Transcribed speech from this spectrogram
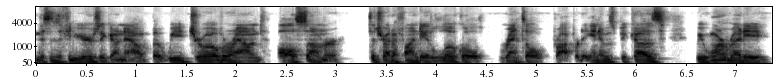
this is a few years ago now, but we drove around all summer to try to find a local rental property. And it was because we weren't ready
